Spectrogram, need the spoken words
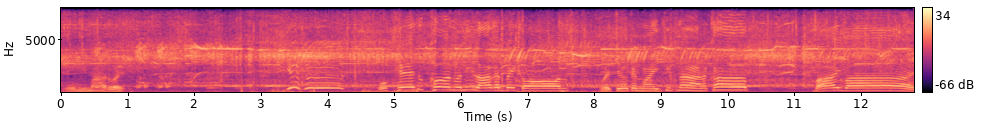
โอ้มีหมาด้วยยูฮูโอเคทุกคนวันนี้ลากันไปก่อน ไว้เจอกันใหม่คลิปหน้านะครับบายบาย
